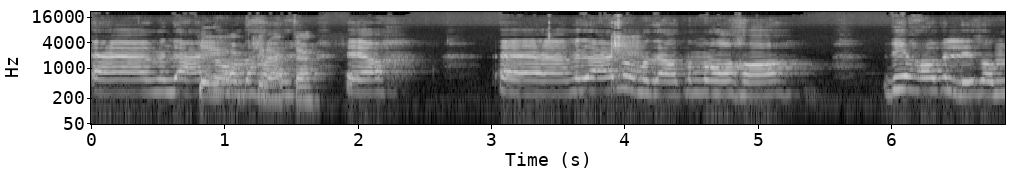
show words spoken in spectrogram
Eh, men det er, Det er noe akkurat det her Ja. Eh, men det er noe med det at man må ha Vi har veldig sånn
